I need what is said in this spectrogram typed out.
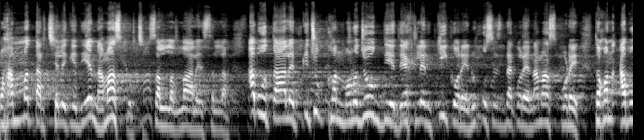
মোহাম্মদ তার ছেলেকে দিয়ে নামাজ পড়ছে সাল্লাহ আলাইসাল্লাম আবু তালেব কিছুক্ষণ মনোযোগ দিয়ে দেখলেন কি করে, রুকু সেজদা করে, নামাজ পড়ে। তখন আবু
